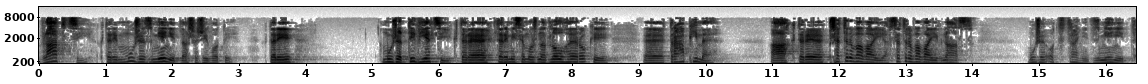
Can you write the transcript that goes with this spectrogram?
vládci, který může změnit naše životy, který může ty věci, které, kterými se možná dlouhé roky eh, trápíme a které přetrvávají a setrvávají v nás, může odstranit, změnit,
